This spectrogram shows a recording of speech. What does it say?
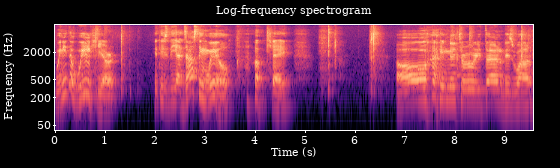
We need a wheel here. It is the adjusting wheel. okay. Oh, I need to return this one.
